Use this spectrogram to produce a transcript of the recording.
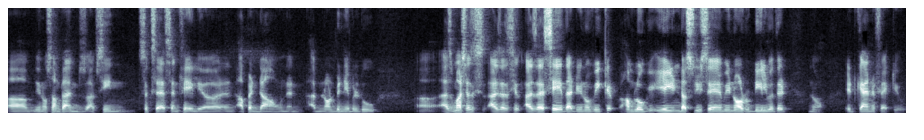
um, you know, sometimes I've seen success and failure and up and down, and I've not been able to. Uh, as much as as I, as I say that you know we ca- हम लोग ये industry से हैं, we know how to deal with it. No, it can affect you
